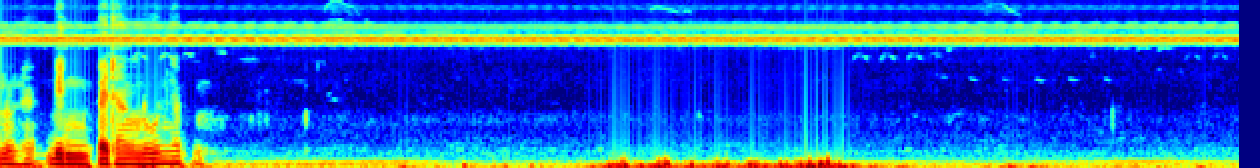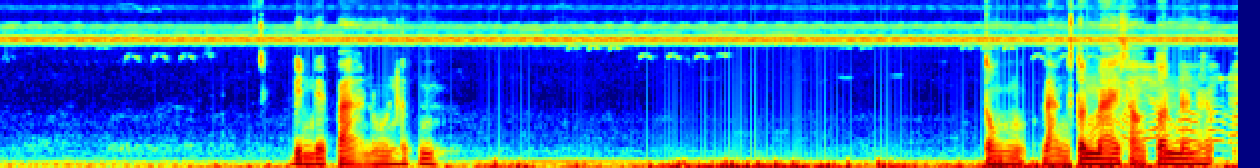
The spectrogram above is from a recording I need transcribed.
นู่นฮะบินไปทางนู้นครับ บินไปป่านู้นครับ ตรงหลังต้นไม้สองต้นนั้นครับข้างใน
